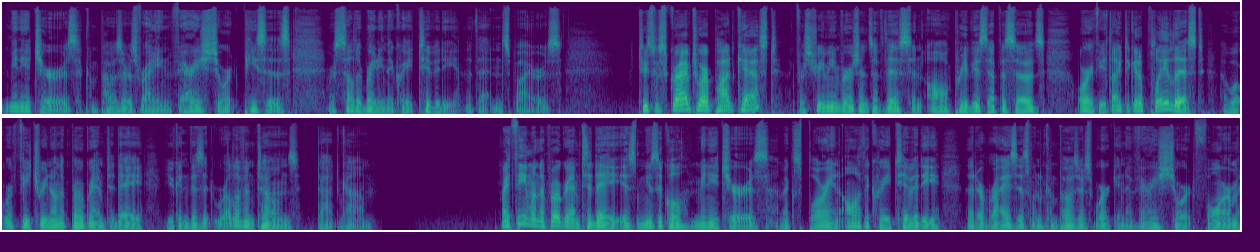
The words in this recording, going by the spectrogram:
miniatures, composers writing very short pieces. We're celebrating the creativity that that inspires. To subscribe to our podcast for streaming versions of this and all previous episodes, or if you'd like to get a playlist of what we're featuring on the program today, you can visit relevanttones.com. My theme on the program today is musical miniatures. I'm exploring all of the creativity that arises when composers work in a very short form.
